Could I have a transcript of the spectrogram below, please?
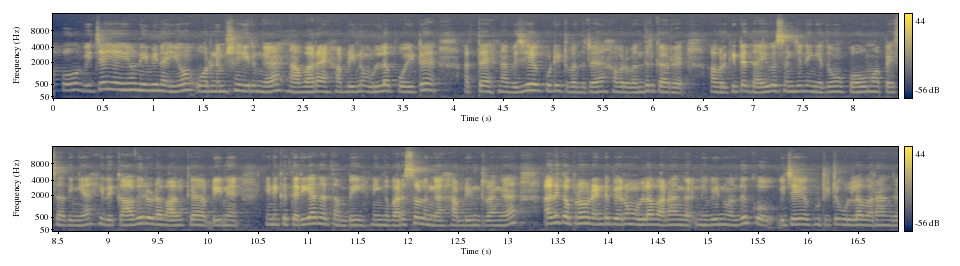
அப்போது விஜயையும் நிவினையும் ஒரு நிமிஷம் இருங்க நான் வரேன் அப்படின்னு உள்ளே போயிட்டு அத்தை நான் விஜயை கூட்டிகிட்டு வந்துட்டேன். அவர் வந்திருக்காரு. அவர்கிட்ட தயவு செஞ்சு நீங்கள் எதுவும் கோபமாக பேசாதீங்க. இது காவேரியோட வாழ்க்கை அப்படின்னு எனக்கு தெரியாத தம்பி நீங்கள் வர சொல்லுங்க அப்படின்றாங்க. அதுக்கப்புறம் ரெண்டு பேரும் உள்ளே வராங்க. நிவின் வந்து கோ விஜயை கூட்டிகிட்டு உள்ளே வராங்க.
